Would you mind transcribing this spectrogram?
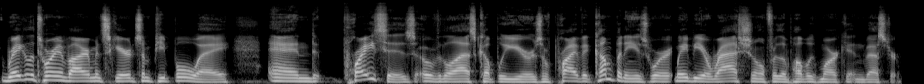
regulatory environment scared some people away, and prices over the last couple of years of private companies were maybe irrational for the public market investor.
